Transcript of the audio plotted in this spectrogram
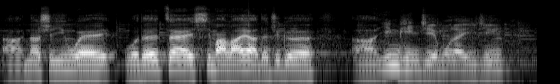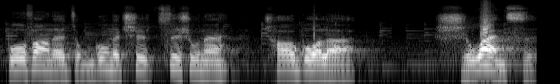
啊。那是因为我的在喜马拉雅的这个啊音频节目呢，已经播放的总共的次次数呢超过了十万次，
